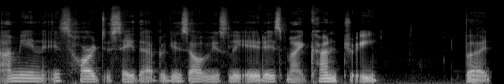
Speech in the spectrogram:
I mean it's hard to say that because obviously it is my country, but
